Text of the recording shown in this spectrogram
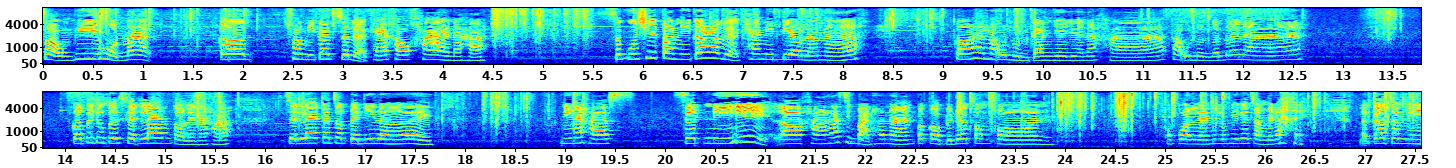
สอบของพี่โหดมาก ก็ช่วงนี้ก็จะเหลือแค่เข้าค่ายนะคะ สกูชี่ตอนนี้ก็เหลือแค่นิดเดียวแล้วเนาะก็ให้มาอุดหนุนกันเยอะๆนะคะ ฝากอุดหนุนกันด้วยนะ ก็ไปดูเป็นเซตแรกก่อนเลยนะคะ เซตแรกก็จะเป็นนี่เลย นี่นะคะ เซตนี้ราคา 50 บาทเท่านั้น ประกอบไปด้วยปองปอนปองปอนอะไรไม่รู้พี่ก็จำไม่ได้ แล้วก็จะมี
